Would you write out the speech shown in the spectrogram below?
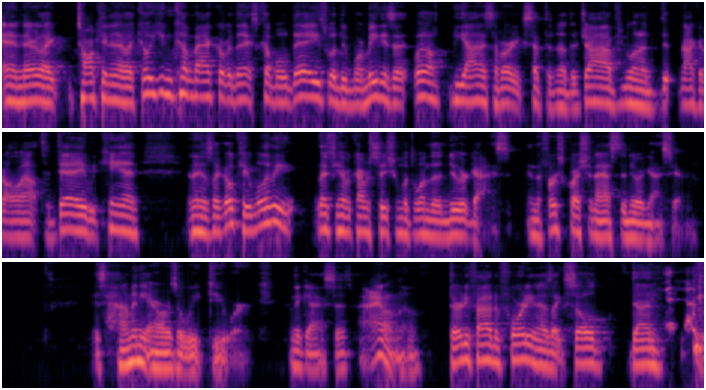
And they're like talking, and they're like, "Oh, you can come back over the next couple of days. We'll do more meetings." I, well, be honest, I've already accepted another job. If you want to d- knock it all out today, we can. And I was like, "Okay, well, let me let you have a conversation with one of the newer guys. And the first question I asked the newer guy, Sarah, is how many hours a week do you work? And the guy says, I don't know, 35 to 40. And I was like, sold, done.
